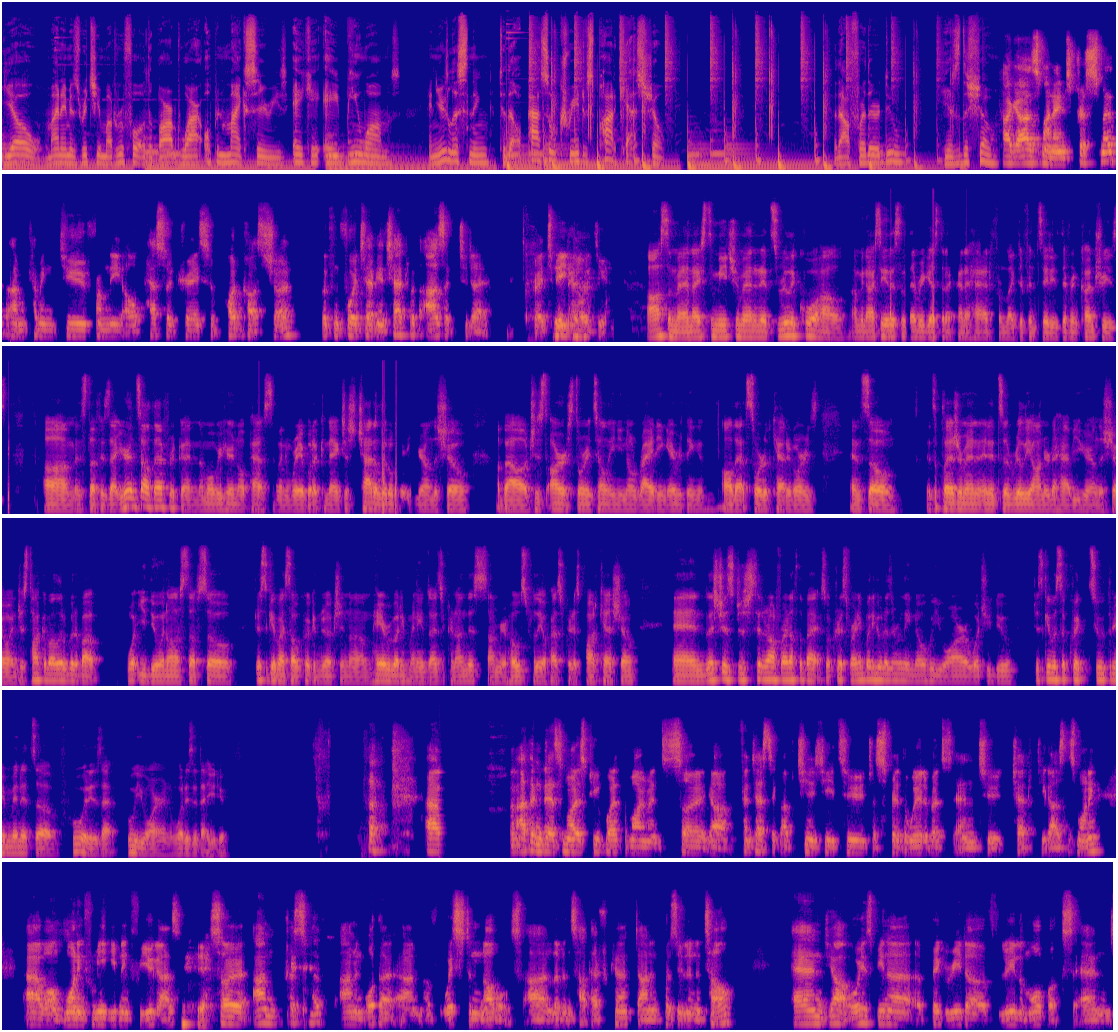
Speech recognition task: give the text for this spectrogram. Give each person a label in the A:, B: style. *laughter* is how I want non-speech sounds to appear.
A: Yo, my name is Richie Marrufo of the Barbed Wire Open Mic Series, aka BWOMS, and you're listening to the El Paso Creatives Podcast Show. Without further ado, here's the show.
B: Hi, guys. My name's Chris Smith. I'm coming to you from the El Paso Creative Podcast Show. Looking forward to having a chat with Isaac today. Great to be yeah. here with you.
C: Awesome, man. Nice to meet you, man. And it's really cool how, I mean, I say this with every guest that I kind of had from like different cities, different countries um, and stuff is that you're in South Africa and I'm over here in El Paso and we're able to connect, just chat a little bit here on the show about just art, storytelling, you know, writing, everything, all that sort of categories. And so it's a pleasure, man. And it's a really honor to have you here on the show and just talk about a little bit about what you do and all that stuff. So just to give myself a quick introduction, um, hey everybody, my name is Isaac Hernandez. I'm your host for the El Paso Creatives Podcast Show. And let's just just hit it off right off the bat. So, Chris, for anybody who doesn't really know who you are or what you do, just give us a quick two three minutes of who it is that who you are and what is it that you do. *laughs*
B: um, I think that's most people at the moment. So, yeah, fantastic opportunity to just spread the word a bit and to chat with you guys this morning. Uh, well, morning for me, evening for you guys. *laughs* Yeah. So I'm Chris Smith. I'm an author um, of Western novels. I live in South Africa, down in KwaZulu Natal. And yeah, always been a, a big reader of Louis L'Amour books. And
